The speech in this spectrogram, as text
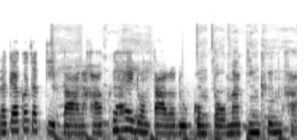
แล้วแก้วก็จะกรีดตานะคะ เพื่อให้ดวงตาเราดูกลมโตมากยิ่งขึ้นค่ะ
